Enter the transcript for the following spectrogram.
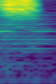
Insurance.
